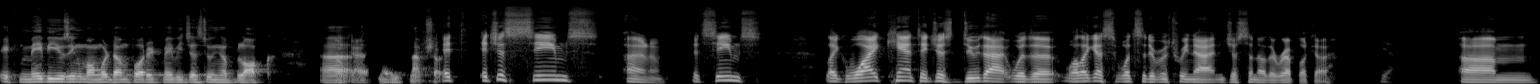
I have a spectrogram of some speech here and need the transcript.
It may be using Mongo dump, or it may be just doing a block uh, Okay. snapshot. it it just seems I don't know. It seems like why can't they just do that with a well, I guess what's the difference between that and just another replica? Yeah. Um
